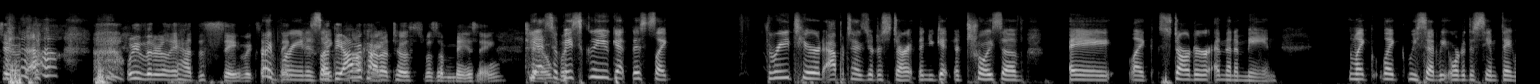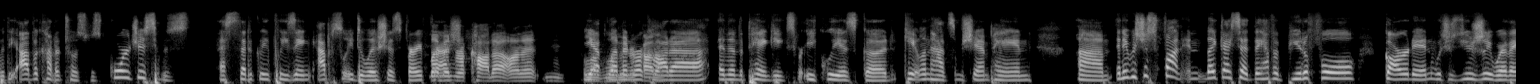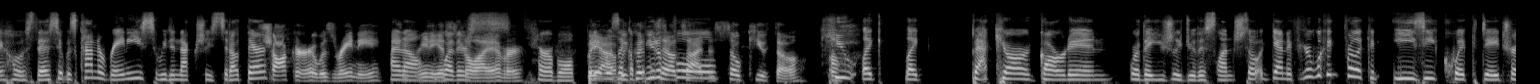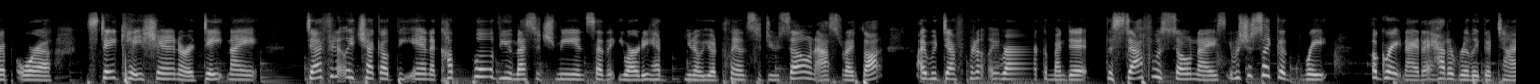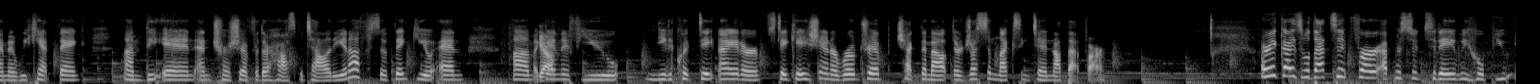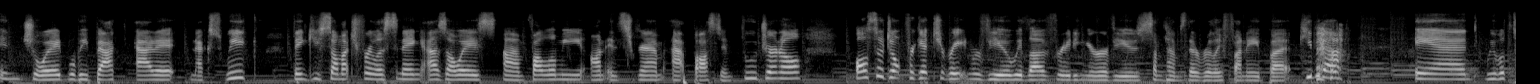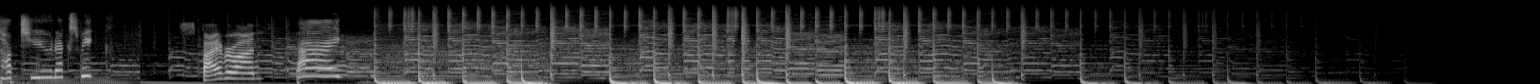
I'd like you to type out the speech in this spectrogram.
too. we literally had the same My exact thing. brain is But like the avocado right. toast was amazing. Too, Yeah, so with- basically you get this like three tiered appetizer to start, then you get a choice of a like starter and then a main. And like like we said, we ordered the same thing, but the avocado toast was gorgeous. It was aesthetically pleasing, absolutely delicious, very fresh. lemon ricotta on it. Mm, Yep, love lemon ricotta. And then the pancakes were equally as good. Caitlin had some champagne. Um, and it was just fun. And like I said, they have a beautiful garden, which is usually where they host this. It was kind of rainy, so we didn't actually sit out there. Shocker, it was rainy. I It's the know, weather's July ever. terrible. But, But, yeah, it was like a couldn't sit outside. It beautiful was so cute though. Ugh. cute like like backyard garden where they usually do this lunch. So again, if you're looking for like an easy quick day trip or a staycation or a date night, definitely check out the inn. A couple of you messaged me and said that you already had, you know, you had plans to do so and asked what I thought. I would definitely recommend it. The staff was so nice. It was just like a great a great night. I had a really good time and we can't thank um, the inn and Trisha for their hospitality enough. So thank you. And Um, Yeah. again, if you need a quick date night or staycation or road trip, check them out. They're just in Lexington, not that far. All right, guys. Well, that's it for our episode today. We hope you enjoyed. We'll be back at it next week. Thank you so much for listening. As always, um, follow me on Instagram at Boston Food Journal. Also, don't forget to rate and review. We love reading your reviews. Sometimes they're really funny, but keep it up. and we will talk to you next week. Bye, everyone. Bye.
